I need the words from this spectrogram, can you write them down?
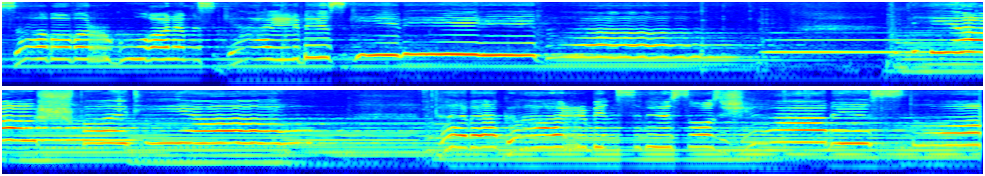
savo varguoliams gelbės gyvybę. Visos žemės tautos.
